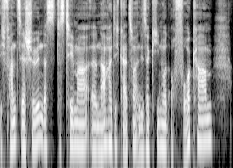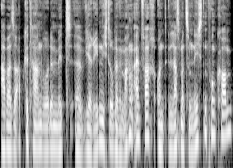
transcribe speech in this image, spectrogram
Ich fand sehr schön, dass das Thema äh, Nachhaltigkeit zwar in dieser Keynote auch vorkam, aber so abgetan wurde mit, äh, wir reden nicht drüber, wir machen einfach und lass mal zum nächsten Punkt kommen.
